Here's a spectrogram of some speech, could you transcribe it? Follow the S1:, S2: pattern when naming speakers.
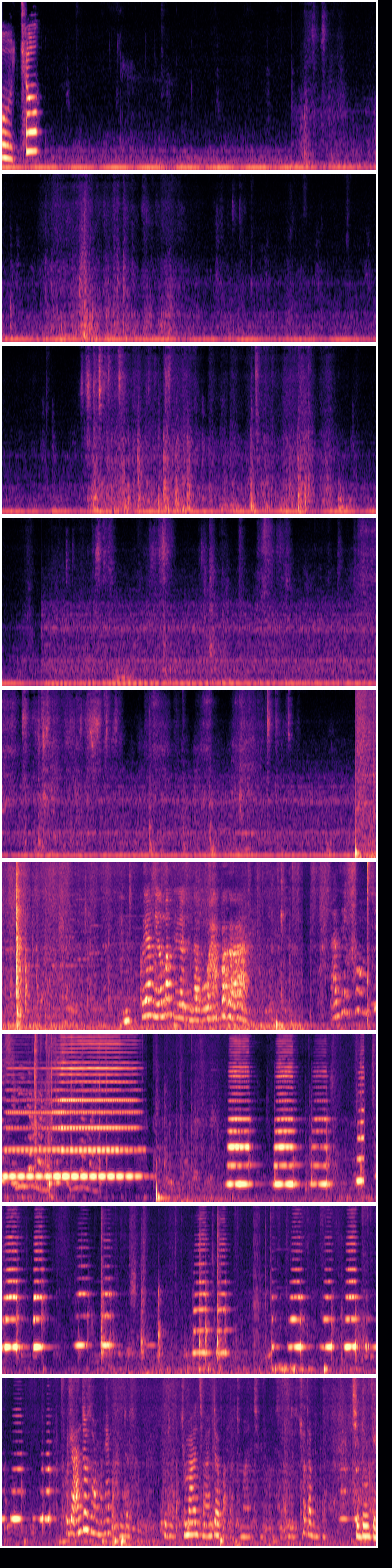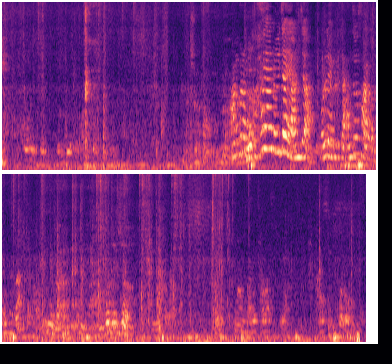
S1: 부추
S2: 고양이 음악 들려준다고 아빠가. 난생 처음 72년 만에 72년 거기 앉아서 한번 해봐 앉아서. 여기 주만침 앉아봐봐 주만침 앉아서 쳐다보고 지 놀게 그리고 그 하얀 의자에 앉아. 원래 그렇게 앉아서 하거든 그거.
S3: 모르죠.
S2: 말이 음, 음, 음.
S1: 잡았을 때 40%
